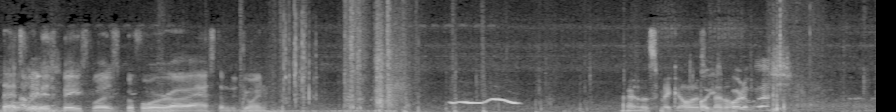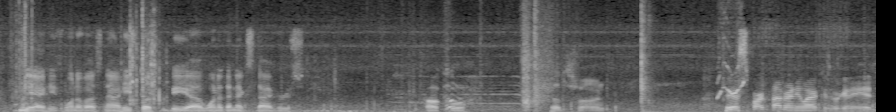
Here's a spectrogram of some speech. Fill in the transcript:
That's Oh, where his base was before uh, I asked him to join. Alright, let's make all Oh, this he's metal. part of us? Yeah, he's one of us now. He's supposed to be uh, one of the next divers. Oh, cool. That's fine. Do you have spark powder anywhere? Because we're gonna need to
